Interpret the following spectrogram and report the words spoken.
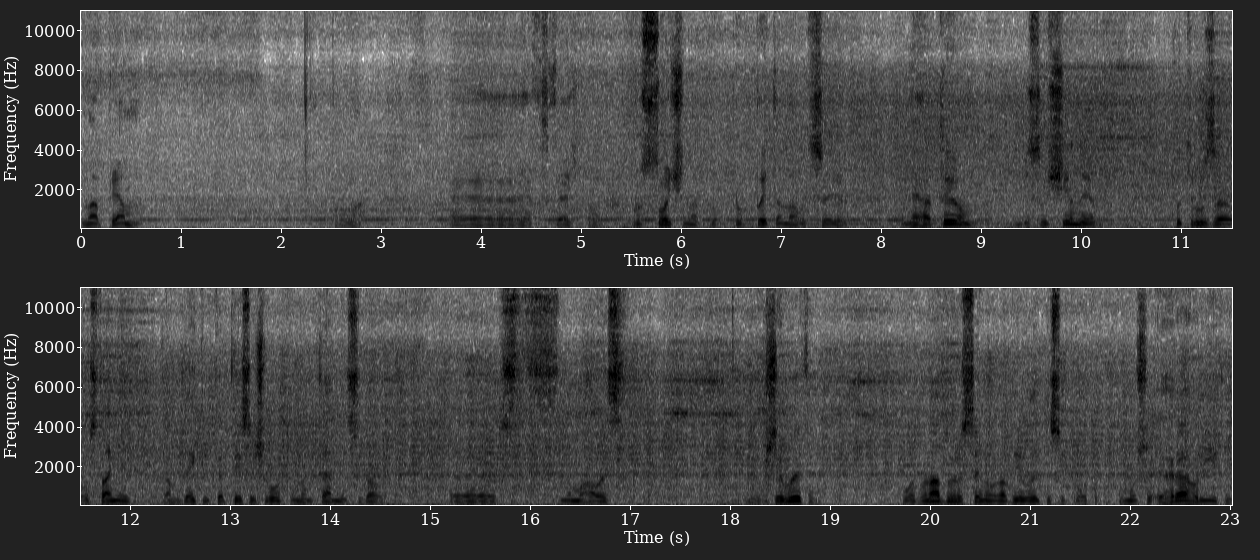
вона прям про, е, як сказати, про, просочена, про, пропитана оцею негативом, бісовщиною, котру за останні там, декілька тисяч років нам темниці дав, е, намагались вживити. От, вона дуже сильно вона дає великий супротив, тому що Егрегор їхній,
